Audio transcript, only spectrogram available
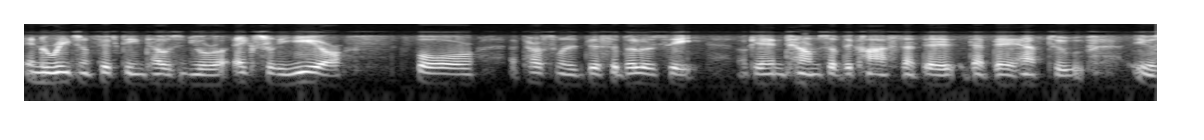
in the region of 15,000 euro extra a year for a person with a disability okay, in terms of the cost that they that they have to you know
